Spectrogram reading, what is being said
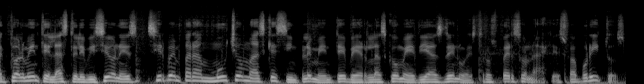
Actualmente las televisiones sirven para mucho más que simplemente ver las comedias de nuestros personajes favoritos.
